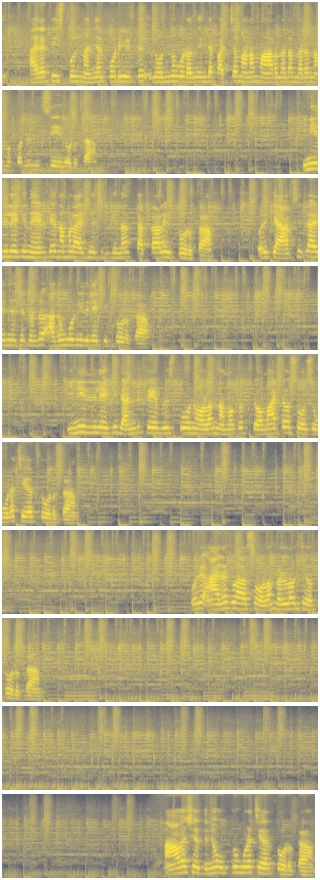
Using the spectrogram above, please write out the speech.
അര ടീസ്പൂൺ മഞ്ഞൾപ്പൊടി ഇട്ട് ഇതൊന്നും കൂടെ ഇതിന്റെ പച്ച മണം മാറുന്നിടം വരെ നമുക്കൊന്ന് മിക്സ് ചെയ്ത് കൊടുക്കാം. ഇനി ഇതിലേക്ക് നേരത്തെ നമ്മൾ അരിഞ്ഞു വെച്ചിരിക്കുന്ന തക്കാളി ഇട്ട് കൊടുക്കാം. ഒരു ക്യാപ്സിക്ക അരിഞ്ഞു വെച്ചിട്ടുണ്ട് അതും കൂടി ഇതിലേക്ക് ഇട്ട് കൊടുക്കാം. ഇനി ഇതിലേക്ക് രണ്ട് ടേബിൾ സ്പൂണോളം നമുക്ക് ടൊമാറ്റോ സോസും കൂടെ ചേർത്ത് കൊടുക്കാം. ഒരു അര ഗ്ലാസ്സോളം വെള്ളം ചേർത്ത് കൊടുക്കാം. ആവശ്യത്തിന് ഉപ്പും കൂടെ ചേർത്ത് കൊടുക്കാം.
